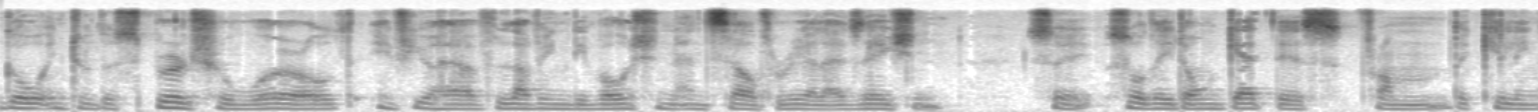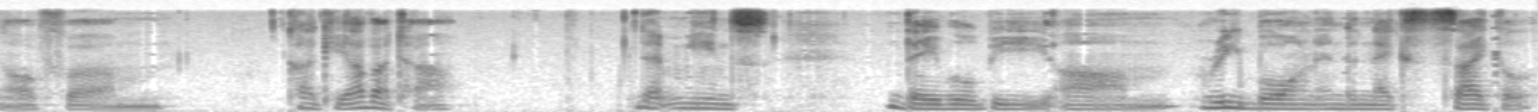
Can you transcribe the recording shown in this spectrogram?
go into the spiritual world if you have loving devotion and self-realization. So, so they don't get this from the killing of um, Kalki Avatar. That means they will be um, reborn in the next cycle.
